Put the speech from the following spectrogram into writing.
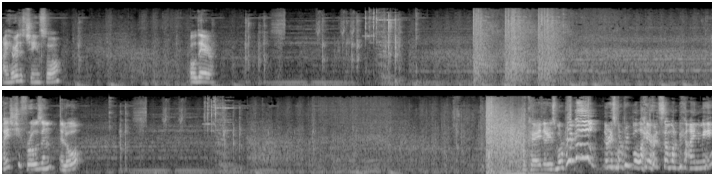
I heard a chainsaw. Oh, there. Why is she frozen? Hello? Okay, there is more people! There is more people. I heard someone behind me.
